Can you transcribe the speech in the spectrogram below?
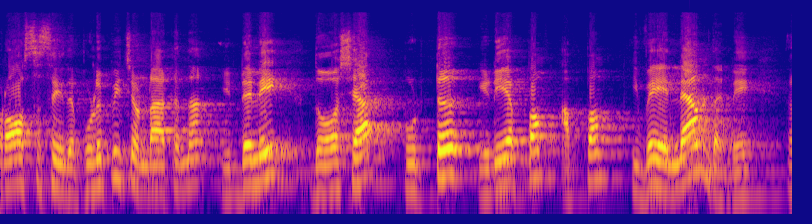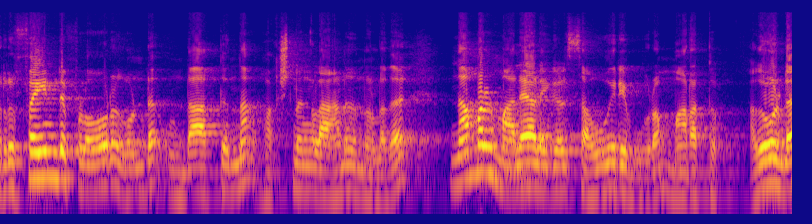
പ്രോസസ്സ് ചെയ്ത് പുളിപ്പിച്ചുണ്ടാക്കുന്ന ഇഡലി ദോശ പുട്ട് ഇടിയപ്പം അപ്പം ഇവയെല്ലാം തന്നെ റിഫൈൻഡ് ഫ്ലോർ കൊണ്ട് ഉണ്ടാക്കുന്ന ഭക്ഷണങ്ങളാണ് എന്നുള്ളത് നമ്മൾ മലയാളികൾ സൗകര്യപൂർവം മറക്കും. അതുകൊണ്ട്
